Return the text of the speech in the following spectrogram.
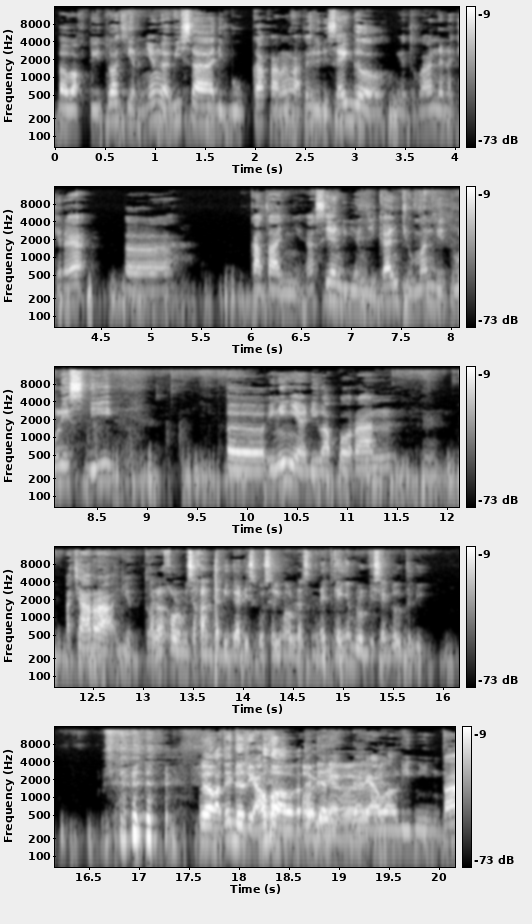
uh, waktu itu akhirnya nggak bisa dibuka karena katanya udah disegel gitu kan dan akhirnya uh, katanya sih yang dijanjikan cuman ditulis di uh, ininya di laporan hmm. acara gitu. Padahal kalau misalkan tadi nggak diskusi 15 menit kayaknya belum disegel tadi. Enggak katanya dari awal, katanya oh, dari awal, dari awal diminta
